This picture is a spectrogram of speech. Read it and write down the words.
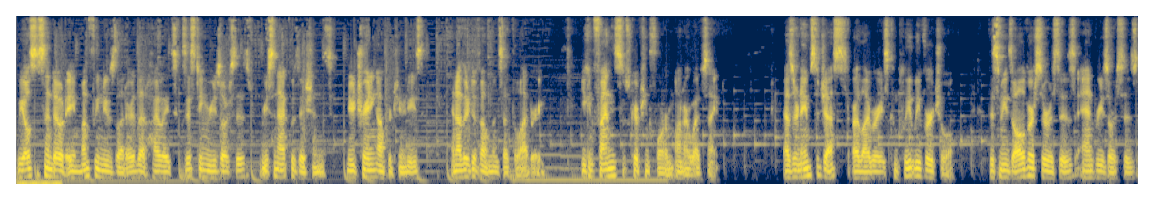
We also send out a monthly newsletter that highlights existing resources, recent acquisitions, new training opportunities, and other developments at the library. You can find the subscription form on our website. As our name suggests, our library is completely virtual. This means all of our services and resources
